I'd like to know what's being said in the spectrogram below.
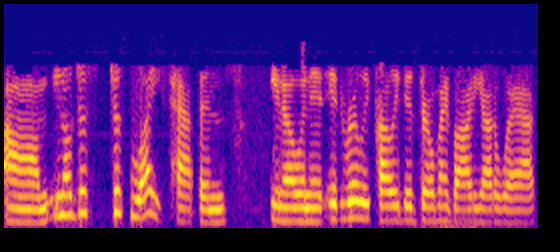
Um, you know, just just life happens, you know, and it it really probably did throw my body out of whack.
